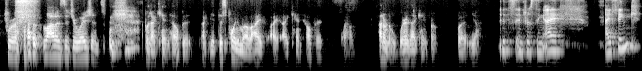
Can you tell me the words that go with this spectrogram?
for a lot of situations. but I can't help it. I, at this point in my life, I, I can't help it. Um, I don't know where that came from, but yeah. It's interesting. I I think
